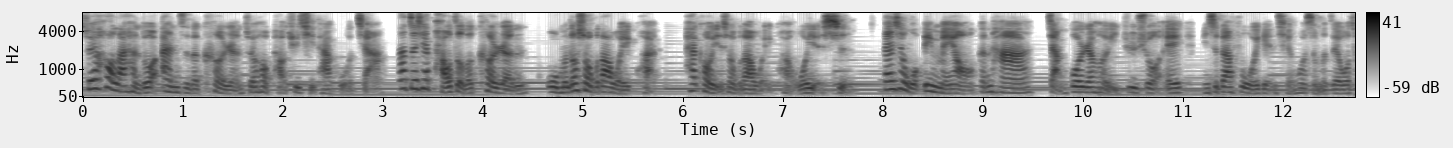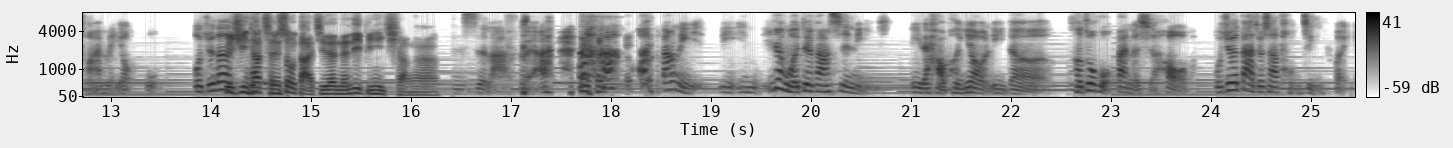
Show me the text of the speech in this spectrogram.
所以后来很多案子的客人最后跑去其他国家，那这些跑走的客人，我们都收不到尾款，Paco 也收不到尾款，我也是。但是我并没有跟他讲过任何一句说，哎，你是不是要付我一点钱或什么之类，我从来没有过。我觉得，毕竟他承受打击的能力比你强啊。是啦，对啊。当你你你认为对方是你。你的好朋友、你的合作伙伴的时候，我觉得大家就是要同进退。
